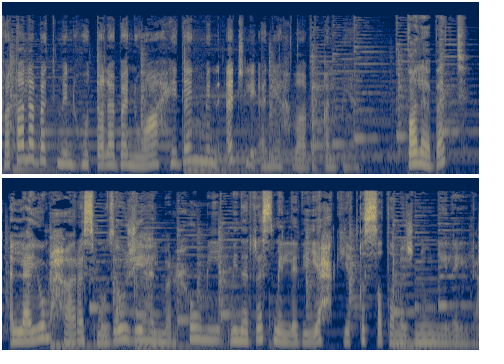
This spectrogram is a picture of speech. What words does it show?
فطلبت منه طلبا واحدا من أجل أن يحظى بقلبها. طلبت ألا يمحى رسم زوجها المرحوم من الرسم الذي يحكي قصة مجنون ليلى.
